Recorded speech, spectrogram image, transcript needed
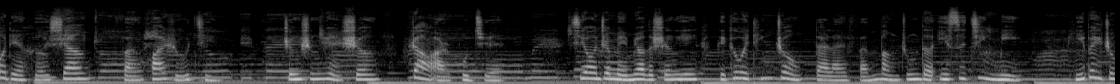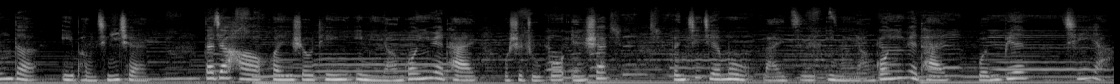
墨点荷香，繁花如锦，筝声乐声绕耳不绝。希望这美妙的声音给各位听众带来繁忙中的一丝静谧，疲惫中的一捧清泉。大家好，欢迎收听一米阳光音乐台，我是主播严山。本期节目来自一米阳光音乐台，文编七雅。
